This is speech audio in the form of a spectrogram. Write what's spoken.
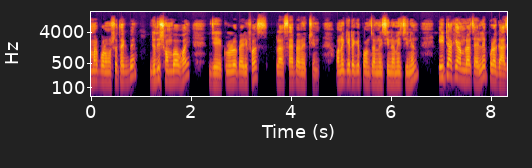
আমার পরামর্শ থাকবে, যদি সম্ভব হয়, যে ক্লোরোপ্যারিফস প্লাস সাইপামেট্রিন অনেকে এটাকে পঞ্চান্ন ইসি নামে চিনেন এইটাকে আমরা চাইলে পুরো গাছ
